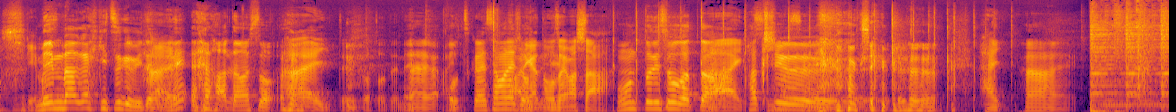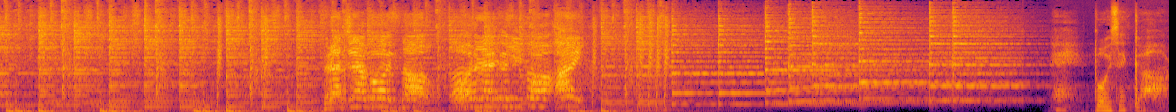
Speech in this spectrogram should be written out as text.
しれません。メンバーが引き継ぐみたいなね、はい。楽しそう、はい。ということでね、はい。はい。お疲れ様でした。ありがとうございました。本当にすごかった、はい。拍すいません。手拍手。はい。はい。プラチナボーイズのオールナイトニッポン i boys and girls.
